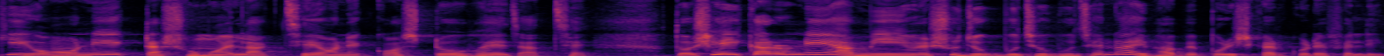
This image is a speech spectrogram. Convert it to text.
কি অনেকটা সময় লাগছে, অনেক কষ্টও হয়ে যাচ্ছে। তো সেই কারণেই আমি সুযোগ বুঝে বুঝে না এইভাবে পরিষ্কার করে ফেলি।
